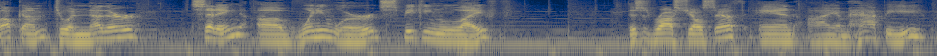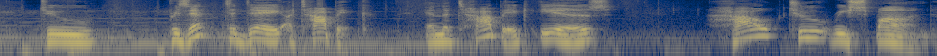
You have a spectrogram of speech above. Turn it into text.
Welcome to another setting of Winning Words, Speaking Life. This is Ross Jelseth, and I am happy to present today a topic. And the topic is how to respond.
